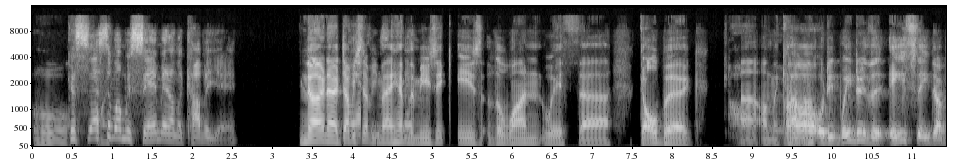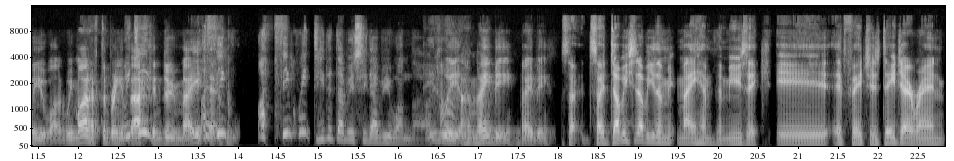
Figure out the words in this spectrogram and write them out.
Oh, Because that's the one with Sandman on the cover, yeah. no, no. think WCW so, Mayhem. that- The music is the one with uh, Goldberg uh, on the cover. Oh, or did we do the ECW one? We might have to bring it We back did. and do Mayhem. I think I think we did the WCW one though. Did we? Uh, maybe, maybe. So, so WCW the Mayhem, the music is it features DJ Ran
